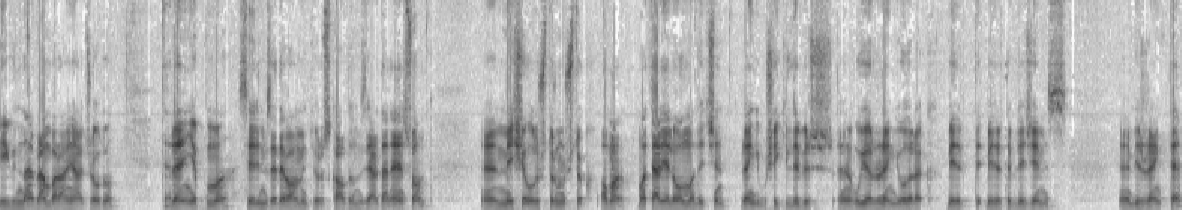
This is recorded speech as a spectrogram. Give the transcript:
İyi günler ben Baran Yağcıoğlu. Teren yapımı serimize devam ediyoruz kaldığımız yerden. En son e, meşi oluşturmuştuk ama materyali olmadığı için rengi bu şekilde bir e, uyarı rengi olarak belirt, belirtebileceğimiz e, bir renkte.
